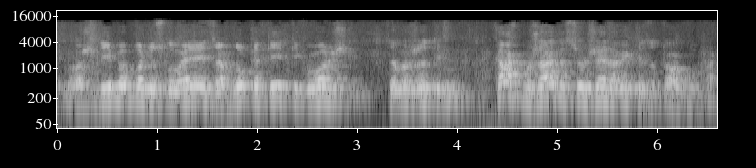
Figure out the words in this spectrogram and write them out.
Не може да има благословение за внука ти и ти говориш за мъжа ти. Как можах да се ожена, вика, за този глупак?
